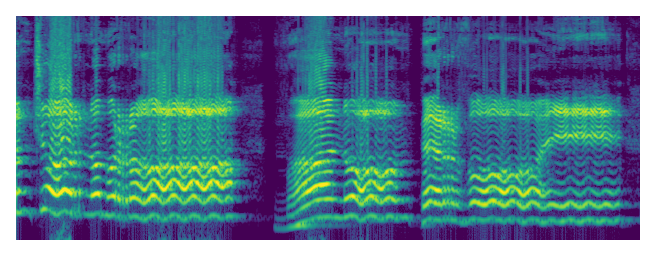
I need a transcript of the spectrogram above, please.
un giorno morrò ma non per voi.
